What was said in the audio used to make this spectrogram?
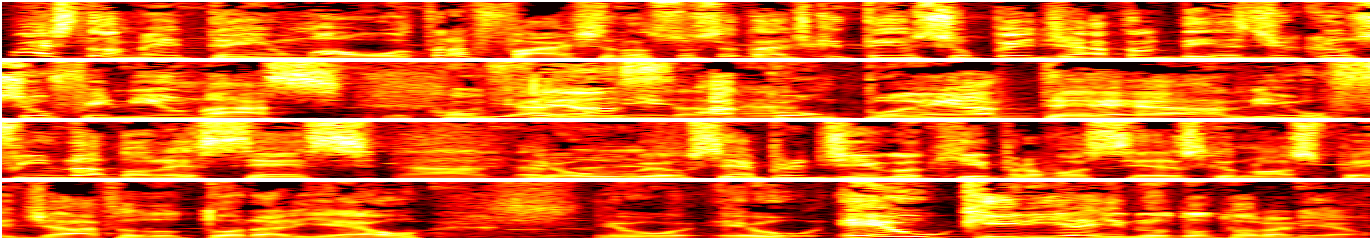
Mas também tem uma outra faixa da sociedade que tem o seu pediatra desde que o seu filhinho nasce. E confiança, E aí né? acompanha até ali o fim da adolescência. Ah, eu, eu sempre digo aqui pra vocês que o nosso pediatra, o doutor Ariel, eu, eu, eu queria ir no doutor Ariel.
